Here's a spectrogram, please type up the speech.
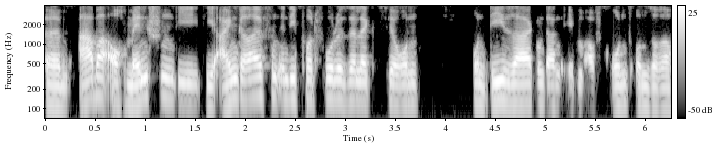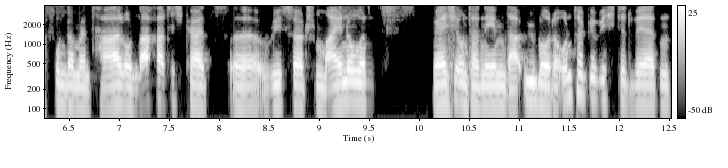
ähm, aber auch Menschen, die, die eingreifen in die Portfolioselektion und die sagen dann eben aufgrund unserer Fundamental- und Nachhaltigkeitsresearch-Meinungen, äh, welche Unternehmen da über- oder untergewichtet werden.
